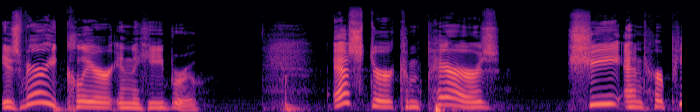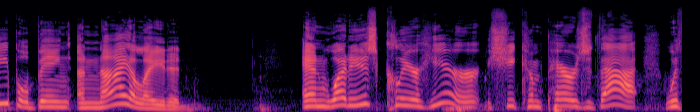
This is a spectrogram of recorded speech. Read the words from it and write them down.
is very clear in the Hebrew. Esther compares she and her people being annihilated and what is clear here, she compares that with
